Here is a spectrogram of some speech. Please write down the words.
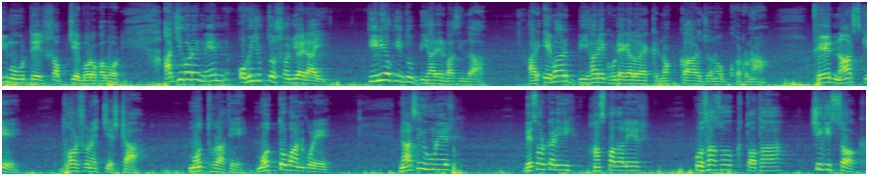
এই মুহূর্তের সবচেয়ে বড় খবর। আরজিগড়ের মেন অভিযুক্ত সঞ্জয় রায়, তিনিও কিন্তু বিহারের বাসিন্দা। আর এবার বিহারে ঘটে গেল এক নক্কারজনক ঘটনা। ফের নার্সকে ধর্ষণের চেষ্টা। মধ্যরাতে মদ্যপান করে নার্সিংহোমের বেসরকারি হাসপাতালের প্রশাসক তথা চিকিৎসক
